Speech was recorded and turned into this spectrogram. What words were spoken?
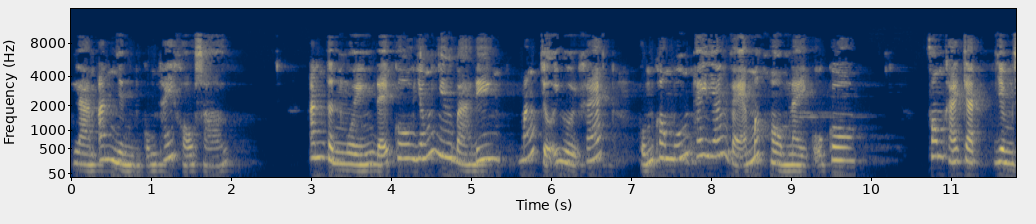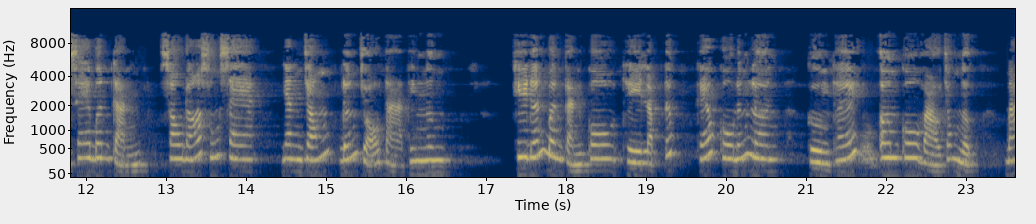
làm anh nhìn cũng thấy khổ sở. Anh tình nguyện để cô giống như bà điên, mắng chửi người khác, cũng không muốn thấy dáng vẻ mất hồn này của cô. Phong Khải Trạch dừng xe bên cạnh, sau đó xuống xe, nhanh chóng đến chỗ tà thiên ngưng. Khi đến bên cạnh cô thì lập tức kéo cô đứng lên, cường thế ôm cô vào trong ngực, bá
